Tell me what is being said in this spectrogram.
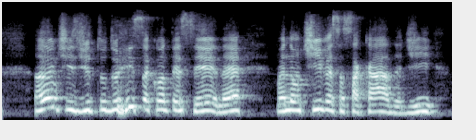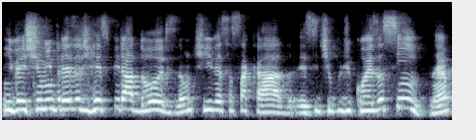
antes de tudo isso acontecer, né? Mas não tive essa sacada de investir uma empresa de respiradores, não tive essa sacada, esse tipo de coisa sim, né?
